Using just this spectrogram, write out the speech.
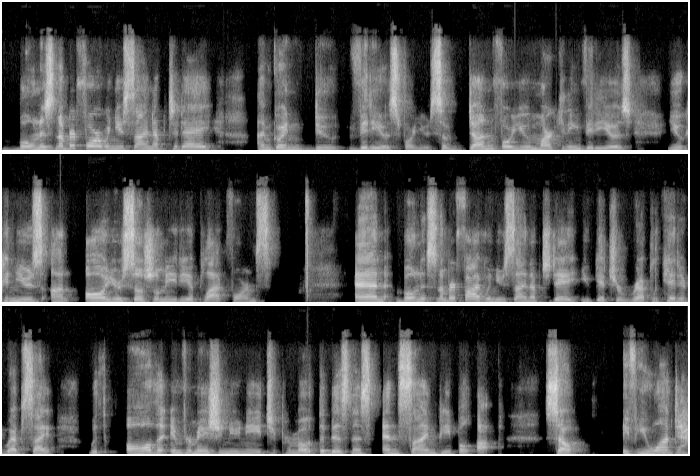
Bonus number four, when you sign up today, I'm going to do videos for you. So, done for you marketing videos you can use on all your social media platforms. And bonus number five, when you sign up today, you get your replicated website with all the information you need to promote the business and sign people up. So, if you want to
